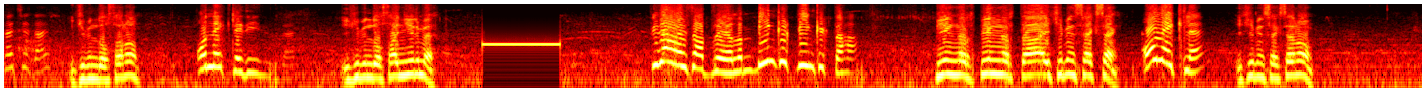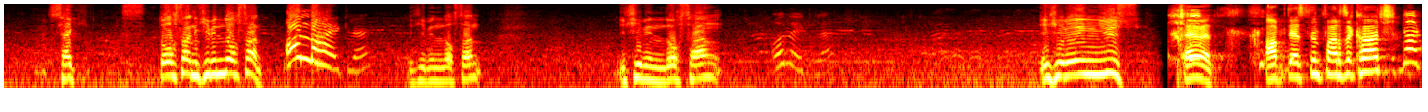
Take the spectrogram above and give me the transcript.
Kaç eder? 2090 10. 10 eklediğinizden. 2090 20. Bir daha hesaplayalım. 1040 1040 daha. 1040 1040 daha 2080. On ekle. 2080 10. Sek 90 2090. On daha ekle. 2090 2090 On ekle. 2100. Evet. Abdestin farzı kaç? 4,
